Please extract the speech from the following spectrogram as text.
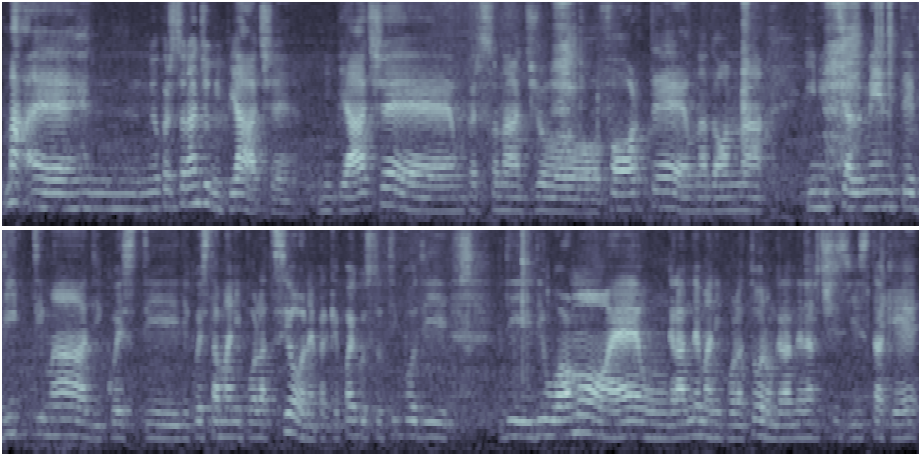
Ma eh, il mio personaggio mi piace, mi piace, è un personaggio forte, è una donna inizialmente vittima di, questi, di questa manipolazione, perché poi questo tipo di di, di, uomo è un grande manipolatore, un grande narcisista che,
